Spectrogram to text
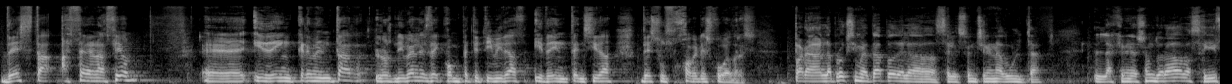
de esta aceleración eh, y de incrementar los niveles de competitividad y de intensidad de sus jóvenes jugadores. Para la próxima etapa de la selección chilena adulta, ¿la generación dorada va a seguir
